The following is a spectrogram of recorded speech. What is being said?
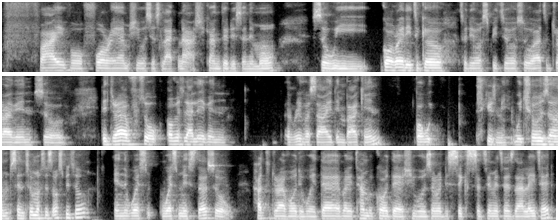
five or four a.m., she was just like, "Nah, she can't do this anymore." So we got ready to go to the hospital. So I had to drive in. So the drive. So obviously, I live in Riverside in Barking, but we, excuse me, we chose um St Thomas's Hospital in the West Westminster. So had to drive all the way there. By the time we got there, she was already six centimeters dilated.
